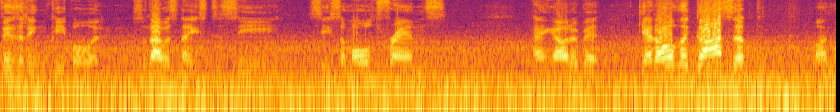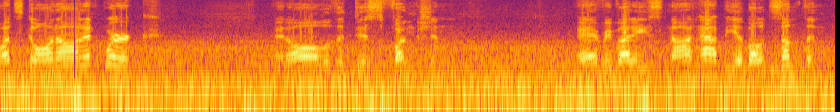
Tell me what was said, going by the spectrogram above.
visiting people, and so that was nice to see see some old friends, hang out a bit, get all the gossip on what's going on at work and all of the dysfunction. Everybody's not happy about something.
